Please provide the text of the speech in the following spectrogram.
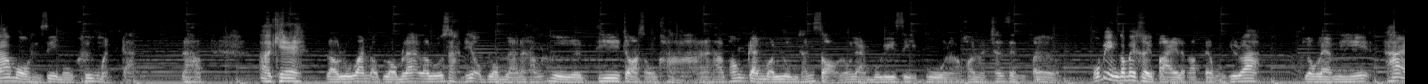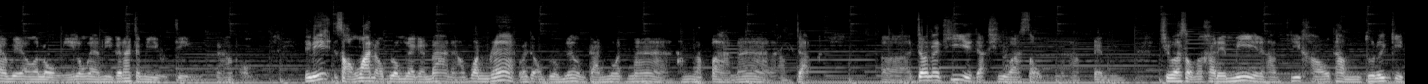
9 โมงถึง 4 โมงครึ่งเหมือนกันนะครับ โอเค เรารู้วันอบรมแล้วเรารู้สถานที่อบรมแล้วนะครับ ก็คือที่จังหวัดสงขลานะครับ ห้องแกรนด์วอลลุ่มชั้น 2 โรงแรมบุรีสีภูนะครับคอนเวนชั่นเซ็นเตอร์ ผมเองก็ไม่เคยไปเลยครับ แต่ผมคิดว่าโรงแรมนี้ถ้า l อ l มาลงนี้ โรงแรมนี้ก็น่าจะมีอยู่จริงนะครับผมทีนี้ 2 วันอบรมอะไรกันบ้างนะครับ วันแรกเราจะอบรมเรื่องของการนวดหน้าทำสปาหน้านะครับจาก เจ้าหน้าที่จากชีวสมนะครับเป็นชีวสมอะคาเดมี่นะครับที่เขาทำธุรกิจ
